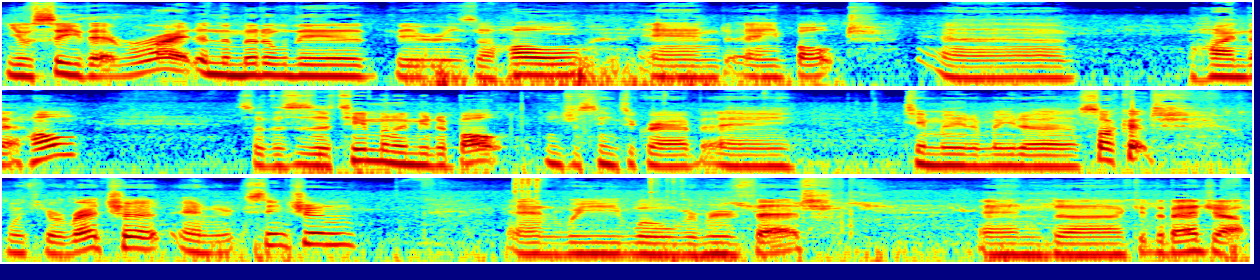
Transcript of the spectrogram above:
You'll see that right in the middle there, there is a hole and a bolt uh, behind that hole. So this is a 10mm bolt. You just need to grab a 10mm socket with your ratchet and an extension and we will remove that and uh, get the badge out.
